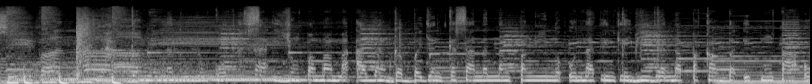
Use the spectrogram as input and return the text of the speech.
isipan Lahat kami nalulungkot sa iyong pamamaalam. Gabayan ka sana ng Panginoon natin kaibigan. Napakabait mong tao,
